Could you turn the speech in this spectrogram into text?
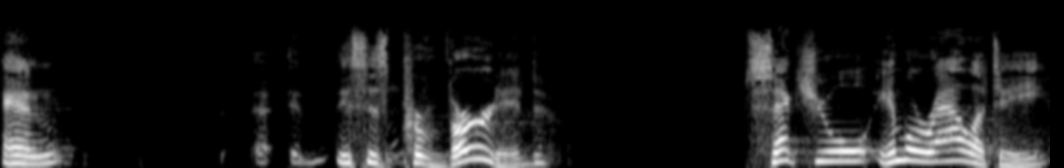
And uh, this is perverted sexual immorality,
